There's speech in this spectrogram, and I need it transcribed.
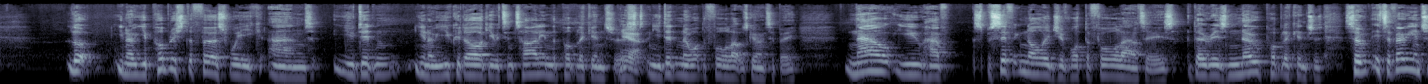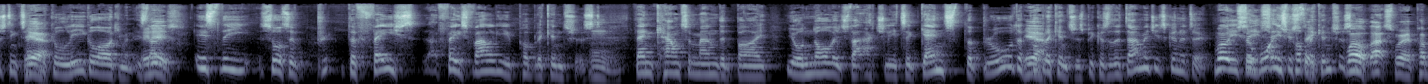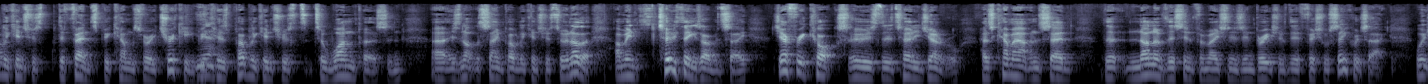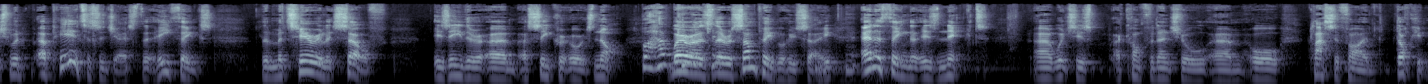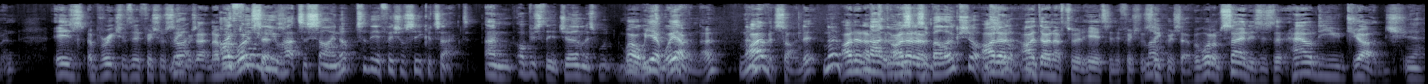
look, you know, you published the first week and you didn't, you know, you could argue it's entirely in the public interest Yeah. and you didn't know what the fallout was going to be. Now you have specific knowledge of what the fallout is. There is no public interest. So it's a very interesting technical legal argument. Is It that, is. is the sort of the face face value public interest Hmm. then countermanded by your knowledge that actually it's against the broader Yeah. public interest because of the damage it's going to do. Well, you so see, it's what is public interest? Well, that's where public interest defence becomes very tricky Yeah. because public interest to one person uh, is not the same public interest to another. I mean, two things I would say. Geoffrey Cox, who is the Attorney General, has come out and said that none of this information is in breach of the Official Secrets Act, which would appear to suggest that he thinks the material itself is either um, a secret or it's not. But how can Whereas there are some people who say anything that is nicked, uh, which is a confidential um, or classified document, is a breach of the Official Secrets Right. Act. No I matter what it thought you had to sign up to the Official Secrets Act, and obviously a journalist would. Well, yeah, we haven't though. No. I haven't signed it. No, I don't have neither to. I has don't have- Isabel Oakeshott, I don't. sure. I don't have to adhere to the Official No. Secrets Act. But what I'm saying is, is that how do you judge Yeah.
